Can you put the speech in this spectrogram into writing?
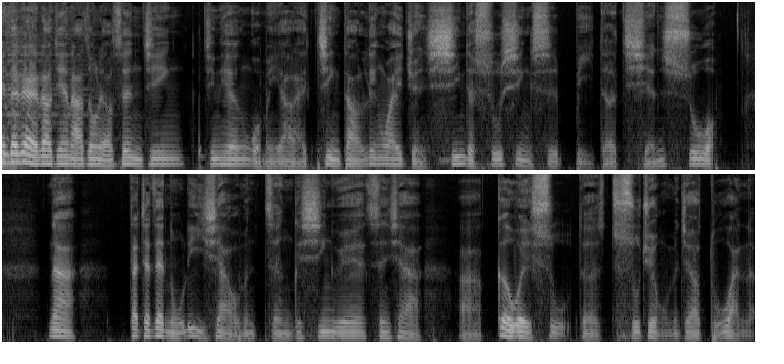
欢迎大家来到今天拿中聊圣经。今天我们要来进到另外一卷新的书信，是彼得前书哦。那大家再努力一下，我们整个新约剩下啊个位数的书卷，我们就要读完了。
